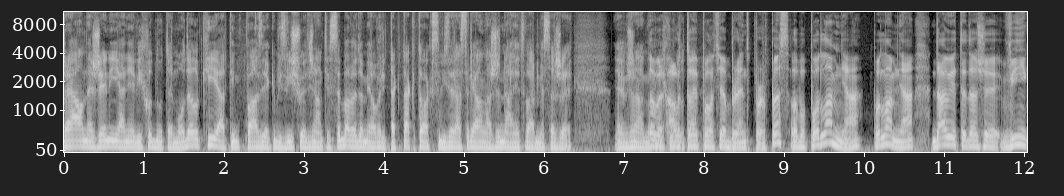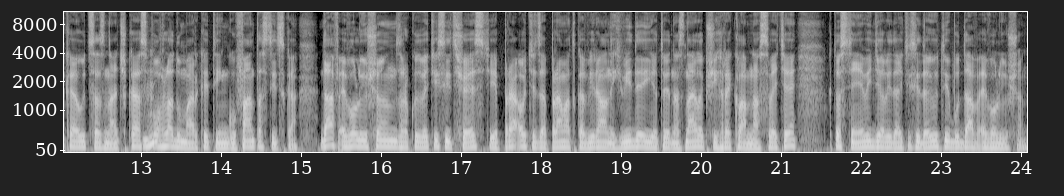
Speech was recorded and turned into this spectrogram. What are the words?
reálne ženy a nevychudnuté modelky a tým kvázi akoby zvyšuje žena tým sebavedomie a hovorí, tak takto, ak si vyzerá reálna žena a netvárme sa, že neviem, žena Dobre, ale to je podľa teba brand purpose? Lebo podľa mňa, podľa mňa, DAV je teda, že vynikajúca značka z pohľadu marketingu, fantastická. DAV Evolution z roku 2006 je praotec a pramatka virálnych videí, je to jedna z najlepších reklám na svete. Kto ste nevideli, dajte si do YouTube DAV Evolution.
